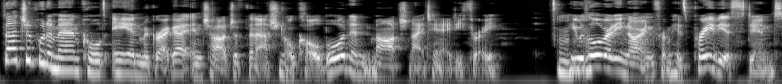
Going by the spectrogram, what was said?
Thatcher put a man called Ian MacGregor in charge of the National Coal Board in March 1983. He was mm-hmm. already known from his previous stint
